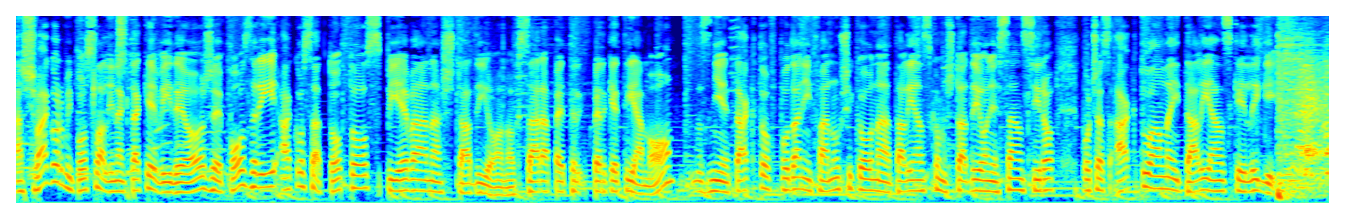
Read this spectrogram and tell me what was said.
a švagor mi poslal inak také video, že pozri, ako sa toto spieva na štadiónoch. Sara Petr- Perketiamo znie takto v podaní fanúšikov na talianskom štadióne San Siro počas aktuálnej talianskej ligy. No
